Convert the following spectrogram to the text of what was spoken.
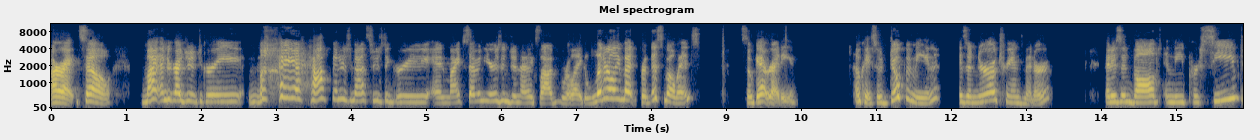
All right. So, my undergraduate degree, my half finished master's degree, and my seven years in genetics labs were like literally meant for this moment. So, get ready. Okay. So, dopamine is a neurotransmitter that is involved in the perceived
